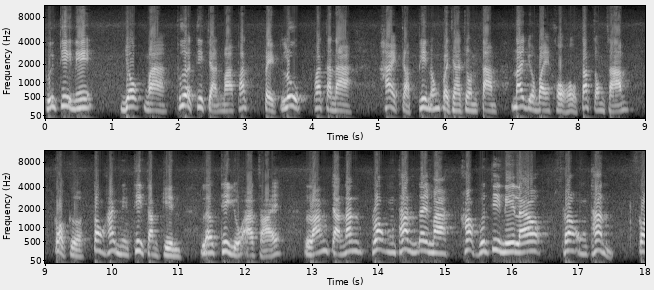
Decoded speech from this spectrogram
พื้นที่นี้ยกมาเพื่อที่จะมาพัฒเป็ดรูปพัฒนาให้กับพี่น้องประชาชนตามนโยบายหกหกทับสองสามก็คือต้องให้มีที่ทำกินแล้วที่อยู่อาศัย หลังจากนั้นพระองค์ท่านได้มา เข้าพื้นที่นี้แล้ว พระองค์ท่านก็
